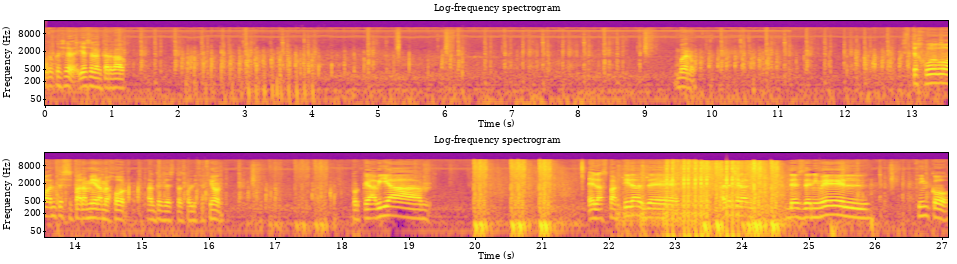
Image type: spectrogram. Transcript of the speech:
Creo que ya se lo han cargado. Bueno. Este juego antes para mí era mejor, antes de esta actualización. Porque había... En las partidas de... Antes eran desde nivel 5...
